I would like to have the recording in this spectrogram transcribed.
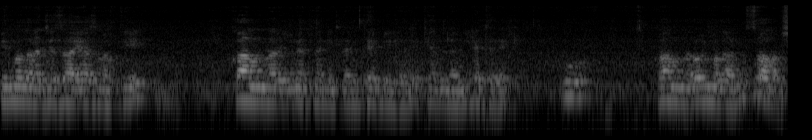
firmalara ceza yazmak değil, kanunları, yönetmelikleri, tebliğleri kendilerine ileterek bu kanunlara uymalarını sağlamış.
